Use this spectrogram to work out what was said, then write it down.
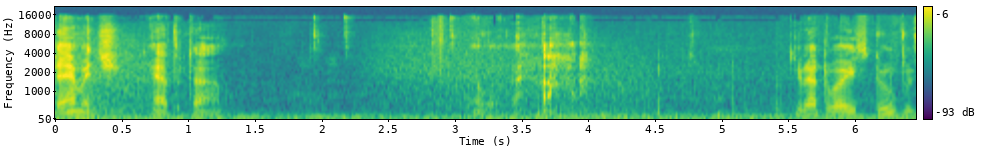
damage half the time. Get out the way, stupid.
